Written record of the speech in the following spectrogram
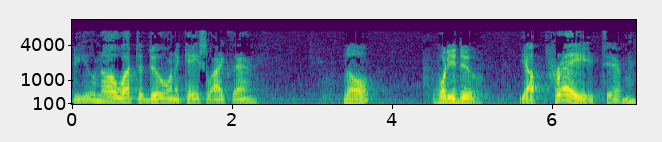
Do you know what to do in a case like that? No. What do you do? You pray, Tim,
